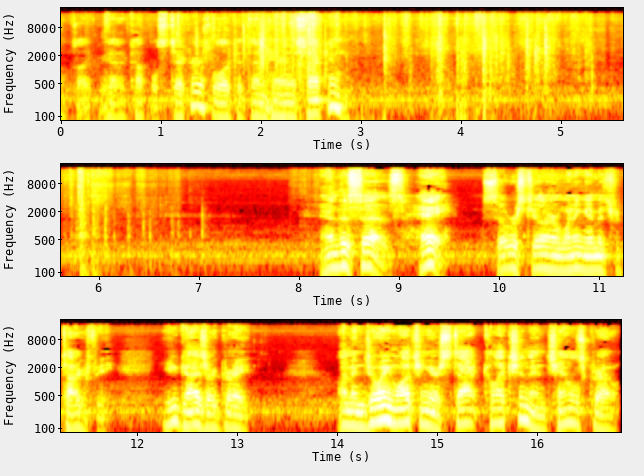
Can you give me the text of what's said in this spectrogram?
Looks like we got a couple stickers. We'll look at them here in a second. And this says, Hey, Silver Steeler and Winning Image Photography. You guys are great. I'm enjoying watching your stack collection and channels grow,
